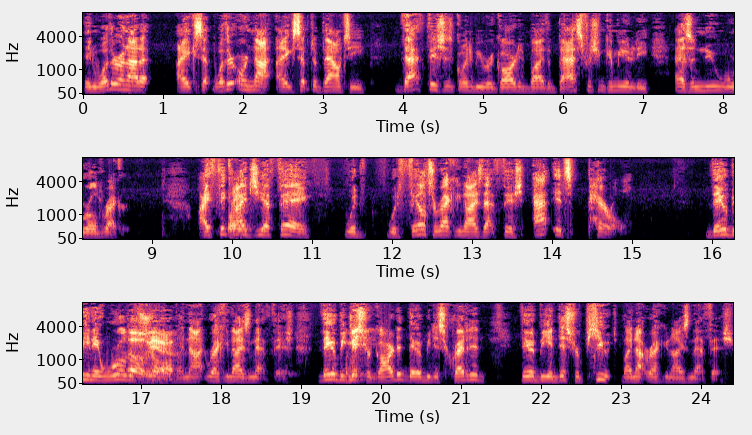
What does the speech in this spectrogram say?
then whether or not I accept whether or not I accept a bounty, that fish is going to be regarded by the bass fishing community as a new world record. I think Right. IGFA would would fail to recognize that fish at its peril. They would be in a world of Oh, trouble yeah. by not recognizing that fish. They would be I mean- disregarded. They would be discredited. They would be in disrepute by not recognizing that fish.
